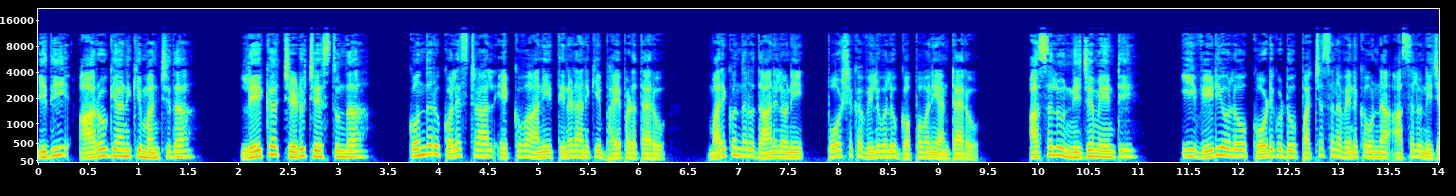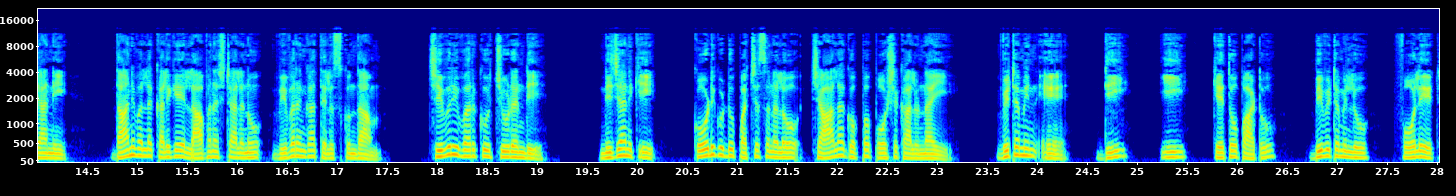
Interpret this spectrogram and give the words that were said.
ఇది ఆరోగ్యానికి మంచిదా? లేక చెడు చేస్తుందా? కొందరు కొలెస్ట్రాల్ ఎక్కువ అని తినడానికి భయపడతారు. మరికొందరు దానిలోని పోషక విలువలు గొప్పవని అంటారు. అసలు నిజమేంటి? ఈ వీడియోలో కోడిగుడ్డు పచ్చసన వెనుక ఉన్న అసలు నిజాన్ని దానివల్ల కలిగే లాభనష్టాలను వివరంగా తెలుసుకుందాం. చివరి వరకు చూడండి. నిజానికి కోడిగుడ్డు పచ్చసనలో చాలా గొప్ప పోషకాలున్నాయి. విటమిన్ ఏ డి ఈ కేతో పాటు బి విటమిన్లు ఫోలేట్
